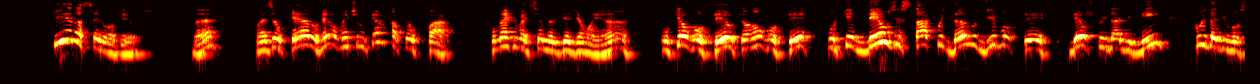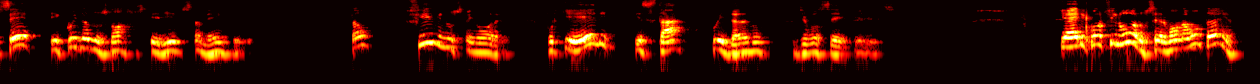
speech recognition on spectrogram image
Tira, Senhor Deus, né? Mas eu quero, realmente, não quero estar preocupado. Como é que vai ser o meu dia de amanhã? O que eu vou ter, o que eu não vou ter, porque Deus está cuidando de você. Deus cuida de mim, cuida de você e cuida dos nossos queridos também, querido. Então, firme no Senhor aí, porque Ele está cuidando de você, queridos. E aí ele continua no Sermão da Montanha.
